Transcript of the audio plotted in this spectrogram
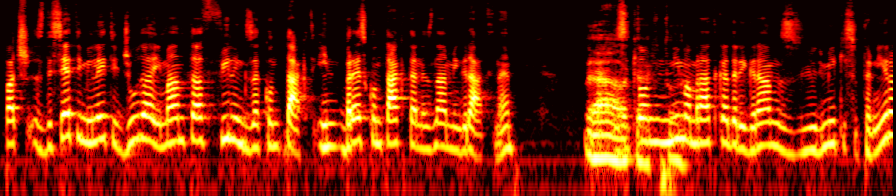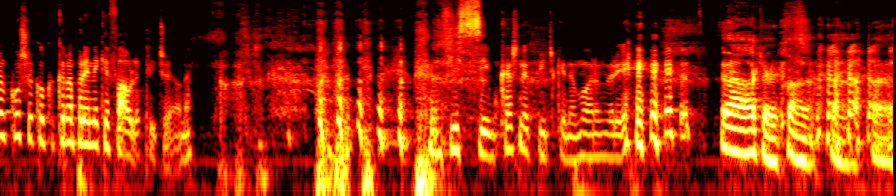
Pač z desetimi leti čuda imam ta feeling za kontakt in brez kontakta ne znam igrati. Ja, Zato okay, nimam rad, kadar igram z ljudmi, ki so trenirali košarko, kar naprej neke faule kličejo. Ne? Mislim, kakšne pičke ne morem verjeti. ja, ok, hvala. hvala, hvala.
